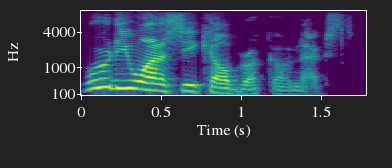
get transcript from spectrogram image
Where do you want to see Kell Brook go next?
